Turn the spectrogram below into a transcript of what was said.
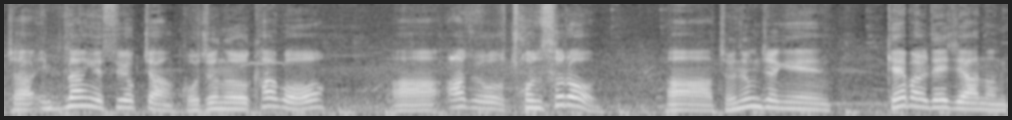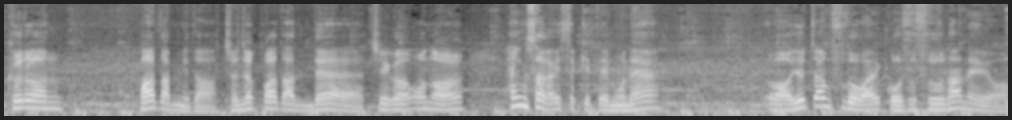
자, 임당의 수욕장 고즈넉하고 아, 아주 촌스러운 아, 전형적인 개발되지 않은 그런 바다입니다. 저녁 바다인데 지금 오늘 행사가 있었기 때문에 어, 엿장수도 와 있고 수순하네요.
